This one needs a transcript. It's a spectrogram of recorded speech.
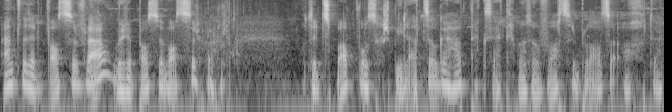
entweder die Wasserfrau, würde passen Wasser oder das Pap, das sich das Spiel angezogen hat, hat gesagt, ich muss auf Wasserblasen achten.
